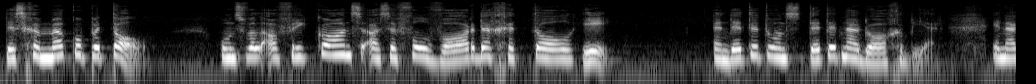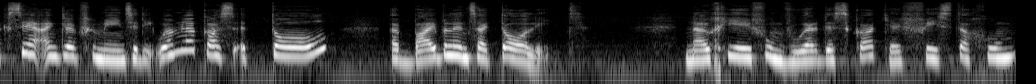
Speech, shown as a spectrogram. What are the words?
Dis gemik op 'n taal. Ons wil Afrikaans as 'n volwaardige taal hê. En dit het ons dit het nou daar gebeur. En ek sê eintlik vir mense die oomblik as 'n taal 'n Bybel in sy taal het. Nou gee jy hom woordeskat, jy vestig hom.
